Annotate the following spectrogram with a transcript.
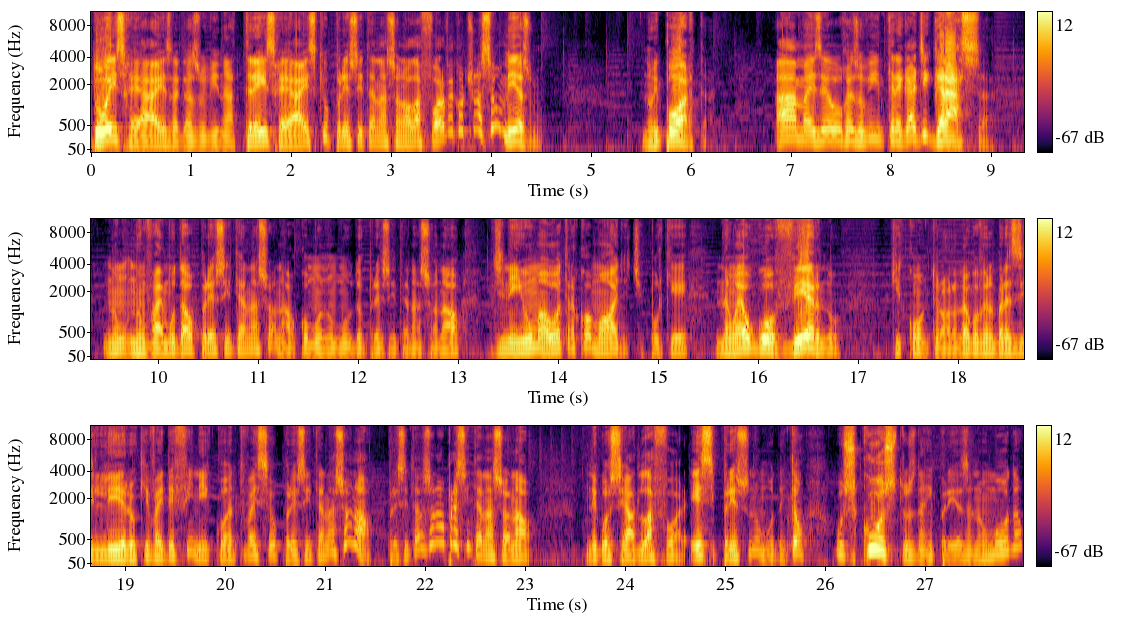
R$ reais, a gasolina a R$ reais, que o preço internacional lá fora vai continuar sendo o mesmo. Não importa. Ah, mas eu resolvi entregar de graça. Não, não vai mudar o preço internacional, como não muda o preço internacional de nenhuma outra commodity, porque não é o governo que controla, não é o governo brasileiro que vai definir quanto vai ser o preço internacional. Preço internacional é preço internacional, negociado lá fora. Esse preço não muda. Então, os custos da empresa não mudam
